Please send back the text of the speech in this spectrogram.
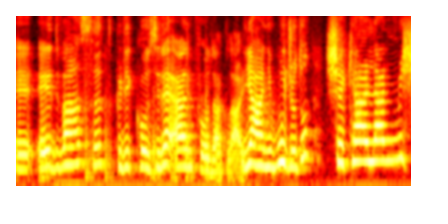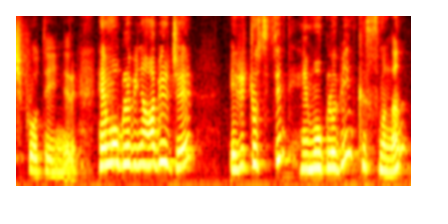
e, Advanced Glycosile End Product'lar yani vücudun şekerlenmiş proteinleri. Hemoglobin A1C eritrositin hemoglobin kısmının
